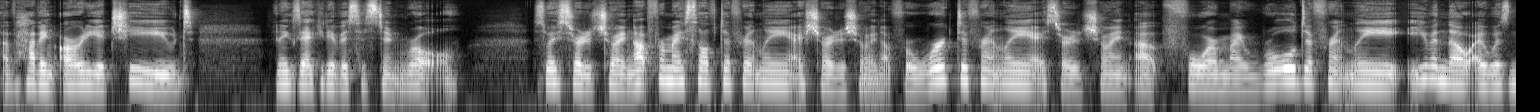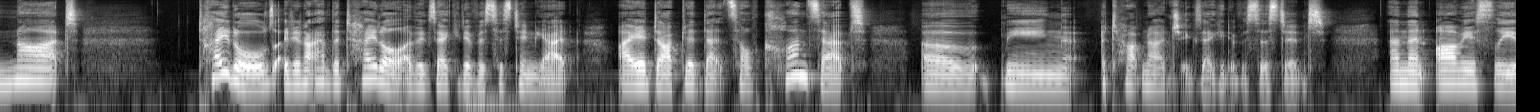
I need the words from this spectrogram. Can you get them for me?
of having already achieved an executive assistant role. So I started showing up for myself differently. I started showing up for work differently. I started showing up for my role differently, even though I was not titled, I did not have the title of executive assistant yet. I adopted that self concept of being a top notch executive assistant. And then obviously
